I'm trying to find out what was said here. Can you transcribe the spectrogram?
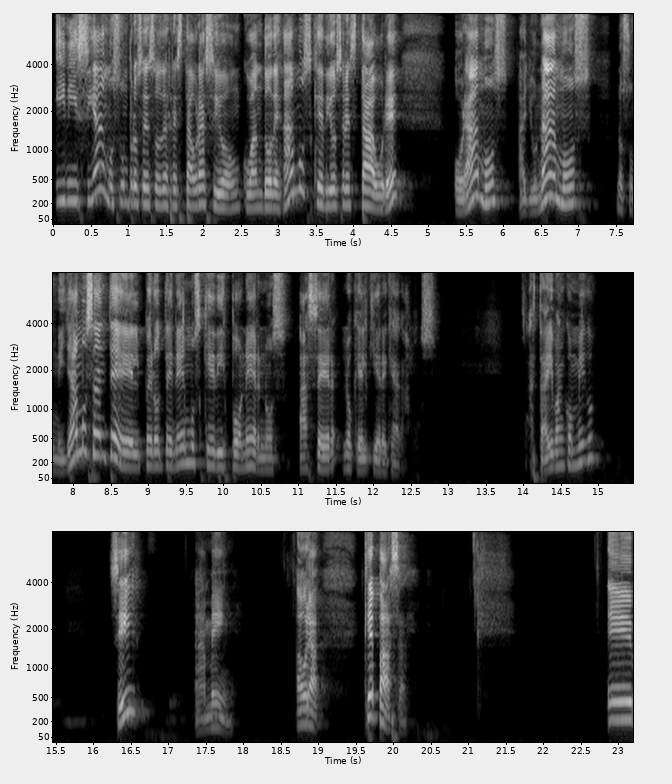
iniciamos un proceso de restauración, cuando dejamos que Dios restaure, oramos, ayunamos, nos humillamos ante Él, pero tenemos que disponernos a hacer lo que Él quiere que hagamos. ¿Hasta ahí van conmigo? ¿Sí? Amén. Ahora, ¿qué pasa? Eh,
